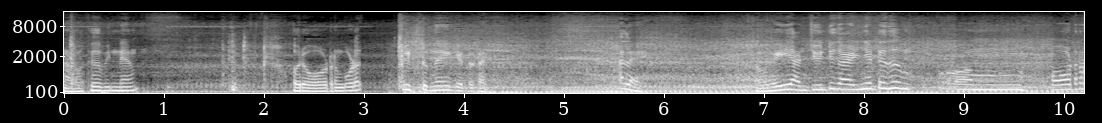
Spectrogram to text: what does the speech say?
നമുക്ക് പിന്നെ ഒരു ഓർഡറും കൂടെ കിട്ടുന്നേ കിട്ടട്ടെ. അല്ലേ? നമുക്ക് ഈ അഞ്ച് മിനിറ്റ് കഴിഞ്ഞിട്ട് ഇത് ഓർഡർ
